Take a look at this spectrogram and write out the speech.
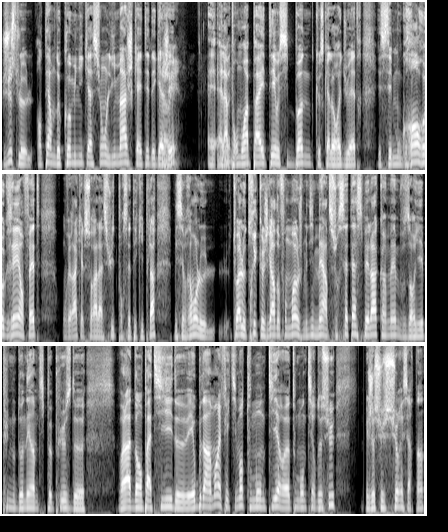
juste le, en termes de communication, l'image qui a été dégagée. Ah elle, a pour moi pas été aussi bonne que ce qu'elle aurait dû être. Et c'est mon grand regret en fait. On verra quelle sera la suite pour cette équipe-là. Mais c'est vraiment le, toi, le truc que je garde au fond de moi où je me dis merde, sur cet aspect-là, quand même, vous auriez pu nous donner un petit peu plus de voilà d'empathie de et au bout d'un moment effectivement tout le monde tire euh, tout le monde tire dessus mais je suis sûr et certain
